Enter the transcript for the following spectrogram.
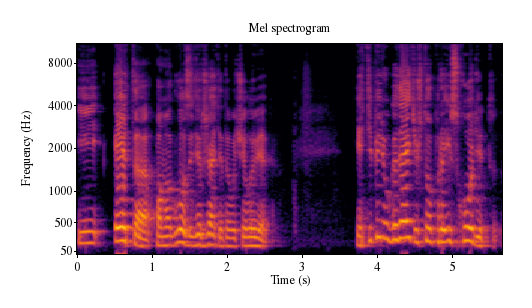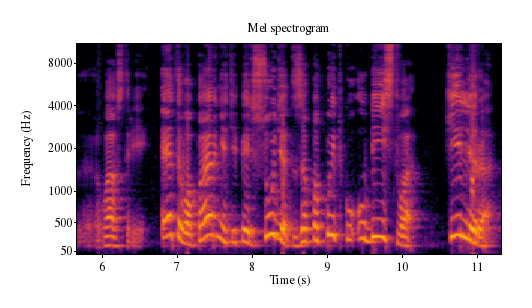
И это помогло задержать этого человека. И теперь угадайте, что происходит в Австрии. Этого парня теперь судят за попытку убийства киллера.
